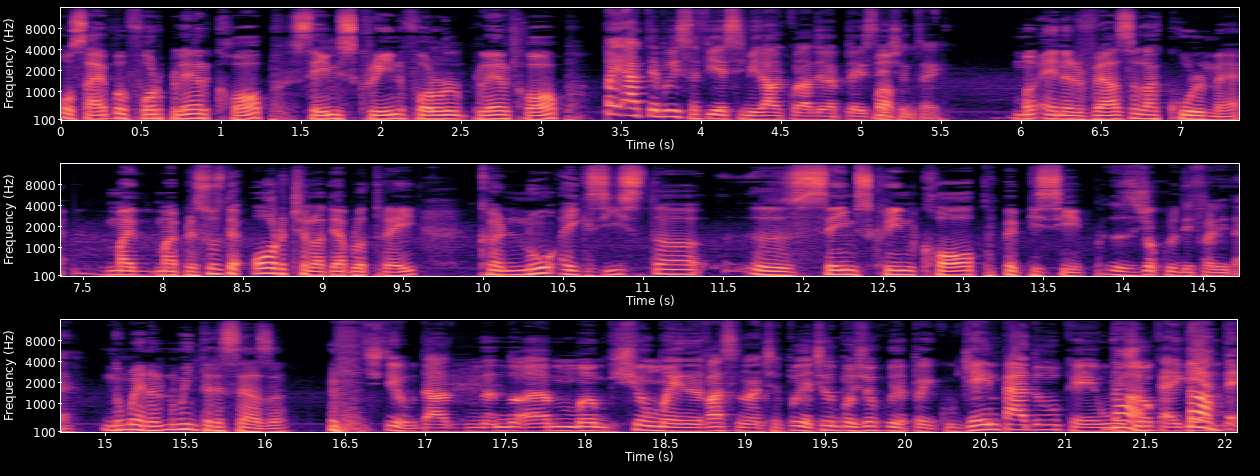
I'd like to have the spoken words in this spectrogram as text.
o să aibă 4-player co-op, same screen 4-player co-op. Păi ar trebui să fie similar cu la de pe PlayStation 3. Mă enervează la culme, mai, mai presus de orice la Diablo 3, că nu există uh, same screen co-op pe PC. Sunt jocuri diferite. Nu mă, ener- nu mă interesează. Știu, dar n- n- mă, și eu mă enervasem la început, de ce nu poți jocul de pe, cu gamepad-ul, că e un joc care e de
